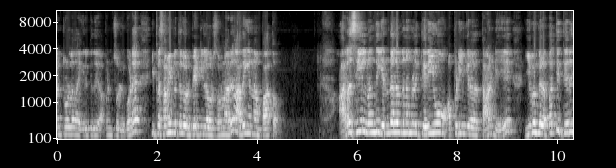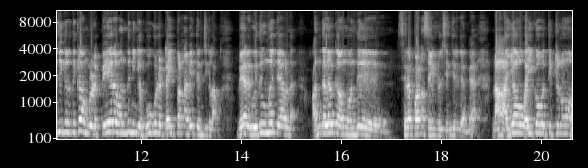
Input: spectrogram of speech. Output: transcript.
கண்ட்ரோலில் தான் இருக்குது அப்படின்னு சொல்லி கூட இப்போ சமீபத்தில் ஒரு பேட்டியில் அவர் சொன்னார். அதையும் நாம் பார்த்தோம். அரசியல் வந்து எந்த அளவுக்கு நம்மளுக்கு தெரியும் அப்படிங்கிறத தாண்டி இவங்களை பற்றி தெரிஞ்சுக்கிறதுக்கு அவங்களோட பேரை வந்து நீங்கள் கூகுளில் டைப் பண்ணாவே தெரிஞ்சுக்கலாம். வேறு எதுவுமே தேவையில்ல. அந்த அளவுக்கு அவங்க வந்து சிறப்பான செயல்கள் செஞ்சுருக்காங்க. நான் ஐயாவை வைகோவை திட்டணும்.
